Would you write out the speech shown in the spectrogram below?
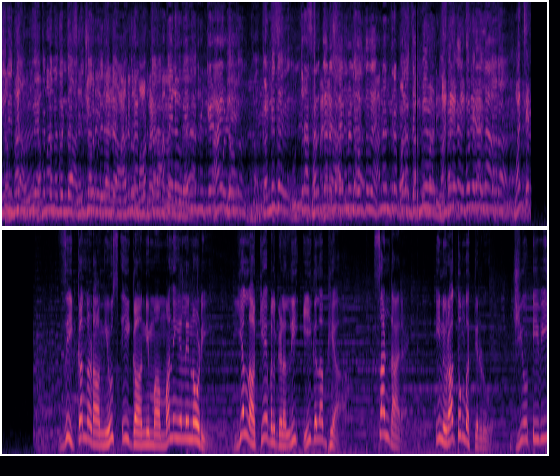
ಈ ರೀತಿ ಅವಿವೇಕತನದಿಂದ. ಖಂಡಿತ ಉತ್ತರ ಸರ್ಕಾರ ಜಿ ಕನ್ನಡ ನ್ಯೂಸ್ ಈಗ ನಿಮ್ಮ ಮನೆಯಲ್ಲೇ ನೋಡಿ. ಎಲ್ಲ ಕೇಬಲ್ಗಳಲ್ಲಿ ಈಗ ಲಭ್ಯ. ಸನ್ ಡೈರೆಕ್ಟ್ ಇನ್ನೂರ ತೊಂಬತ್ತೆರಡು ಜಿಯೋ ಟಿವಿ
